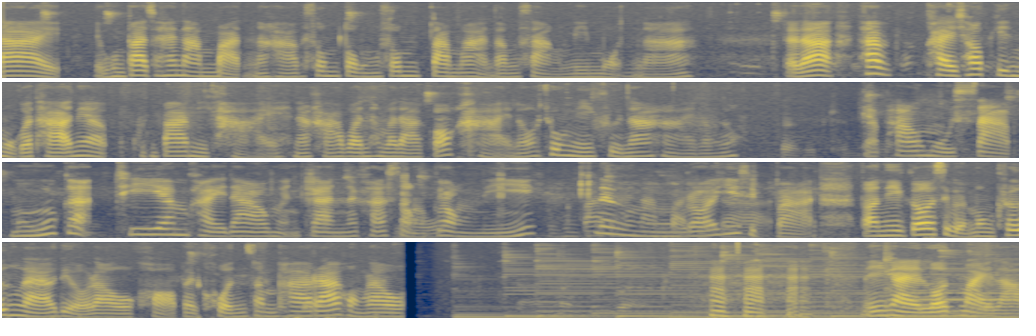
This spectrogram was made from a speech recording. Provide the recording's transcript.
ได้ เดี๋ยวคุณป้าจะให้นามบัตรนะคะ ส้มตรงส้มตำอาหารตามสั่งมีหมดนะ แต่ถ้าถ้าใครชอบกินหมูกระทะเนี่ยคุณป้ามีขายนะคะ วันธรรมดาก็ขายเนาะช่วงนี้คือหน้าไฮแล้วเนาะกะเพราหมูสับหมูกระเทียมไข่ดาวเหมือนกันนะคะสองกล่องนี้ 120 บาท ตอนนี้ก็ 11โมงครึ่งแล้ว เดี๋ยวเราขอไปขนสัมภาระของเรา นี่ไงรถใหม่เรา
